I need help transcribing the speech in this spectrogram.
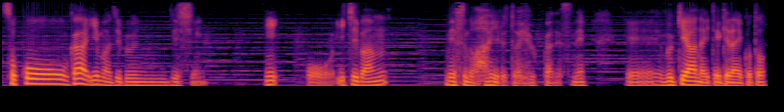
そこが今自分自身にこう一番メスの入るというかですね、えー、向き合わないといけないこと。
